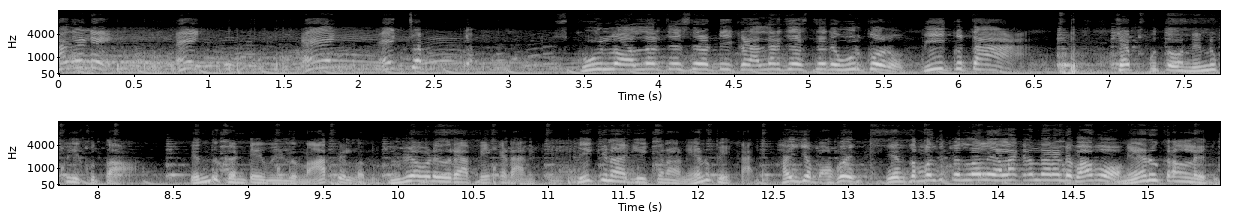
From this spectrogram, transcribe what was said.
ఆగండి. స్కూల్లో అల్లరి చేసినట్టు ఇక్కడ అల్లరి చేస్తేనే ఊరుకోను. పీకుతా. చెప్పుతో నిన్ను పీకుతా. ఎందుకంటే వీళ్ళు నా పిల్లలు. నువ్వెవడివిరా పీకడానికి? పీకినా గీకినా నేను పీకాలి. అయ్య బాబోయ్ ఎంతమంది పిల్లల్ని ఎలా కన్నారండి బాబు? నేను కనలేదు.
